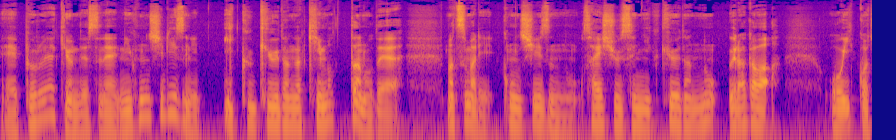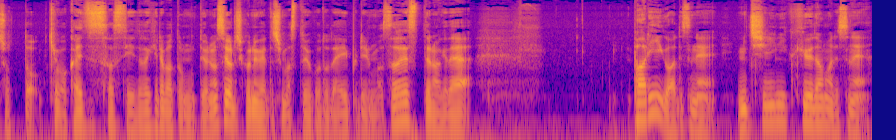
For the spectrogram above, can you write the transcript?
えー、プロ野球のですね日本シリーズに行く球団が決まったので、まあ、つまり今シーズンの最終戦に行く球団の裏側を1個ちょっと今日は解説させていただければと思っております。よろしくお願いいたします。ということでエイプリルマスです。ってなわけでパ・リーグはですね日に行く球団はですね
